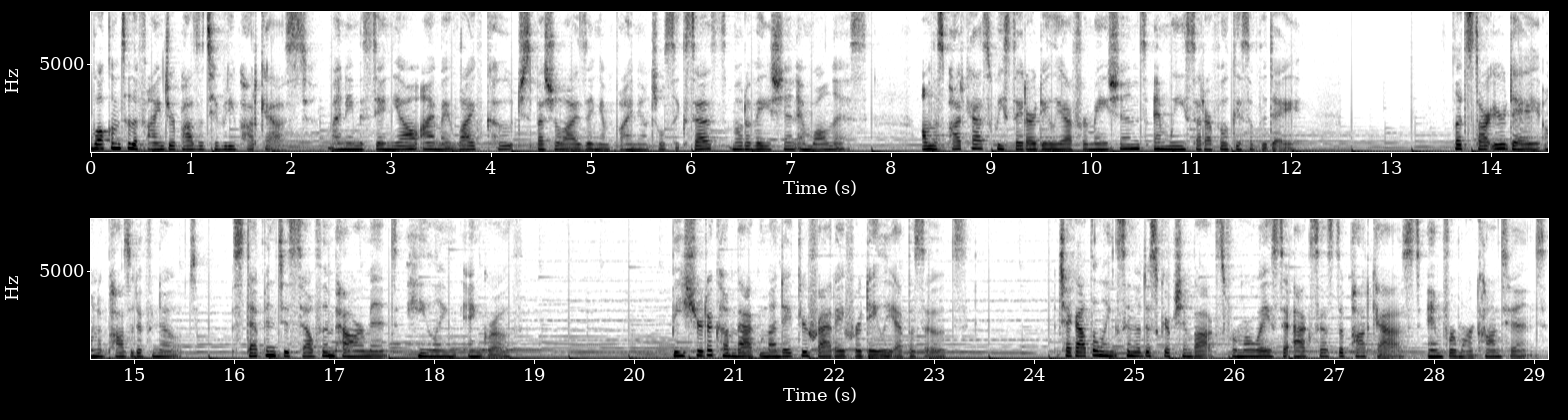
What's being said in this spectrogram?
Welcome to the Find Your Positivity podcast. My name is Danyell. I'm a life coach specializing in financial success, motivation, and wellness. On this podcast, we state our daily affirmations and we set our focus of the day. Let's start your day on a positive note. Step into self empowerment, healing, and growth. Be sure to come back Monday through Friday for daily episodes. Check out the links in the description box for more ways to access the podcast and for more content.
